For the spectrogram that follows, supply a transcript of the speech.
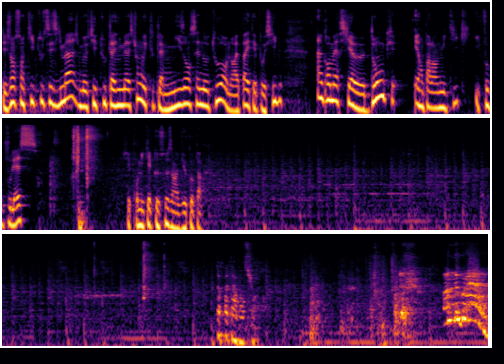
Des gens sans qui toutes ces images, mais aussi toute l'animation et toute la mise en scène autour n'aurait pas été possible. Un grand merci à eux donc, et en parlant de mythique, il faut que je vous laisse. J'ai promis quelque chose à un vieux copain. Top intervention. On the ground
